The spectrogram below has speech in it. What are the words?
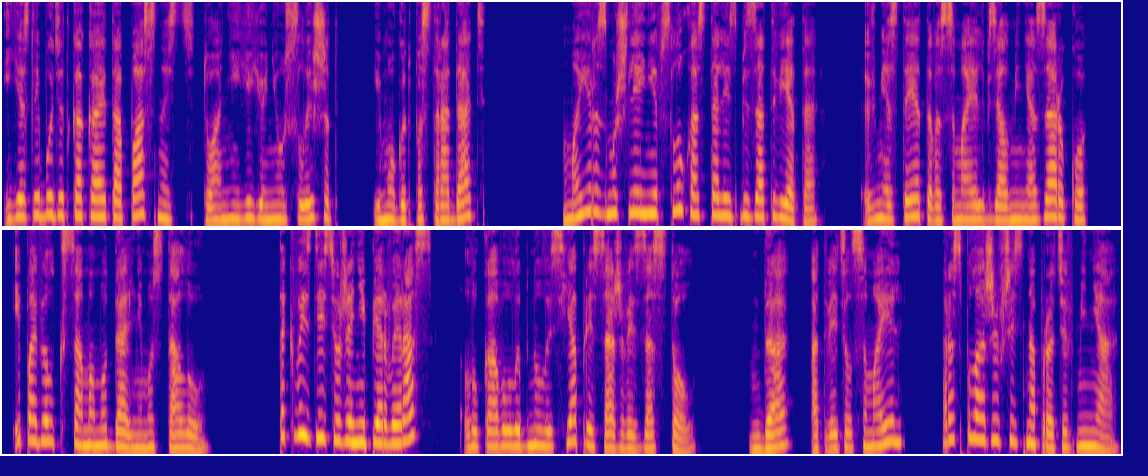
«Если будет какая-то опасность, то они ее не услышат и могут пострадать». Мои размышления вслух остались без ответа. Вместо этого Самаэль взял меня за руку и повел к самому дальнему столу. «Так вы здесь уже не первый раз?» — лукаво улыбнулась я, присаживаясь за стол. «Да», — ответил Самаэль, расположившись напротив меня.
